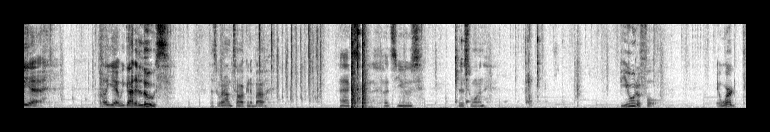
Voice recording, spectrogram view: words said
yeah. Hell yeah, we got it loose. That's what I'm talking about. Excellent. Let's use this one. Beautiful. It worked.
